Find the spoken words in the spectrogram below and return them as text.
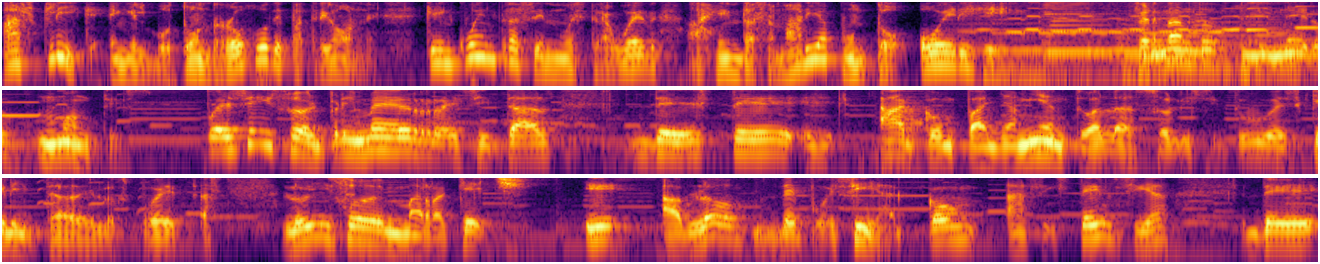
Haz clic en el botón rojo de Patreon que encuentras en nuestra web agendasamaria.org. Fernando Linero Montes, pues hizo el primer recital de este eh, acompañamiento a la solicitud escrita de los poetas. Lo hizo en Marrakech y habló de poesía con asistencia de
